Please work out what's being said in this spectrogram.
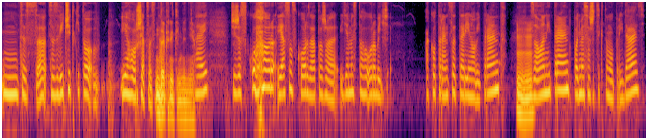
Mm, cez, cez výčitky to je horšia cesta. Definitívne nie. Hej? Čiže skôr, ja som skôr za to, že ideme z toho urobiť ako trendsettery nový trend, mm-hmm. zelený trend, poďme sa všetci k tomu pridať.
